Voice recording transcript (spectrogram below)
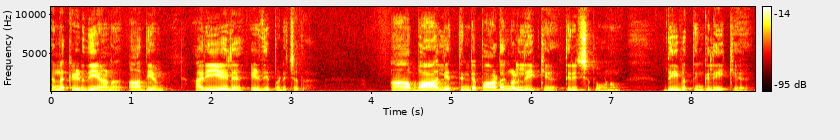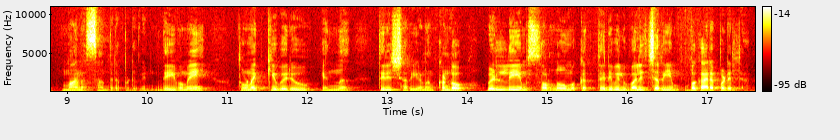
എന്നൊക്കെ എഴുതിയാണ് ആദ്യം അരിയേൽ എഴുതി പഠിച്ചത്. ആ ബാല്യത്തിന്റെ പാഠങ്ങളിലേക്ക് തിരിച്ചു പോകണം. ദൈവത്തിങ്കിലേക്ക് മാനസാന്തരപ്പെടുവിൻ. ദൈവമേ തുണയ്ക്ക് വരൂ എന്ന് തിരിച്ചറിയണം. കണ്ടോ വെള്ളിയും സ്വർണവും ഒക്കെ തെരുവിൽ വലിച്ചെറിയും. ഉപകാരപ്പെടില്ല.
